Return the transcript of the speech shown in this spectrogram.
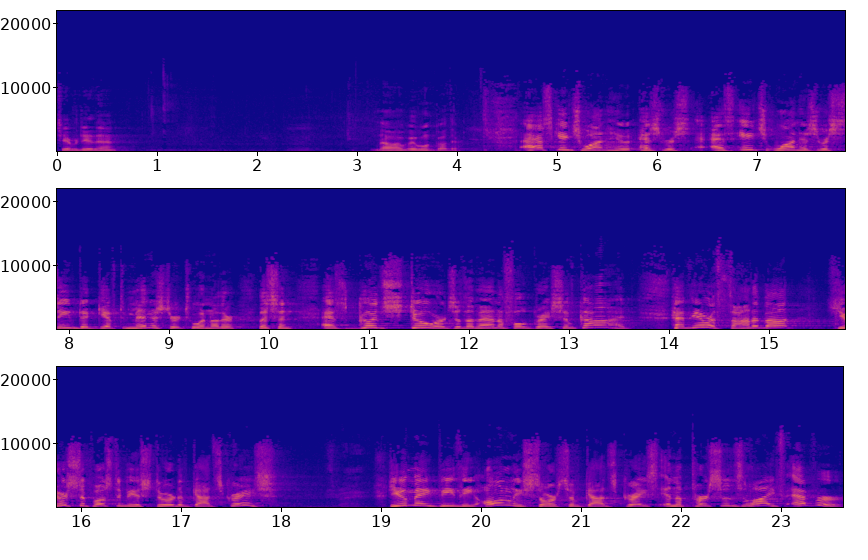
you ever do that? No, we won't go there. Ask each one who has, as each one has received a gift, minister to another, listen, as good stewards of the manifold grace of God. Have you ever thought about you're supposed to be a steward of God's grace? You may be the only source of God's grace in a person's life ever.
